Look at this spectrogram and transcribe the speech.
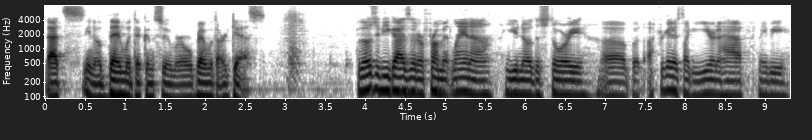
That's you know been with the consumer or been with our guests. For those of you guys that are from Atlanta, you know the story, uh, but I forget it's like a year and a half, maybe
